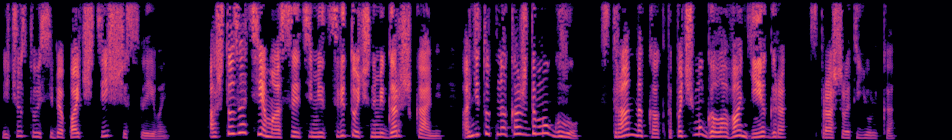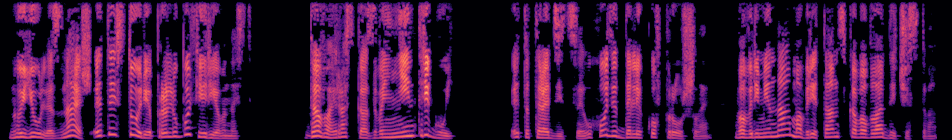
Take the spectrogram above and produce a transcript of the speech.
и чувствую себя почти счастливой. А что за тема с этими цветочными горшками? Они тут на каждом углу. Странно как-то. Почему голова негра? Спрашивает Юлька. Ну, Юля, знаешь, это история про любовь и ревность. Давай, рассказывай, не интригуй. Эта традиция уходит далеко в прошлое, во времена мавританского владычества.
